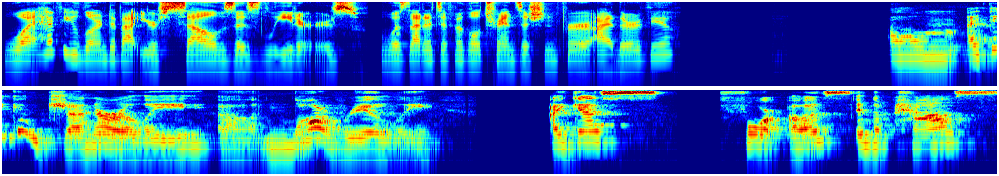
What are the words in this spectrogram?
What have you learned about yourselves as leaders? Was that a difficult transition for either of you? Um, I think in generally, uh, not really. I guess for us in the past,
